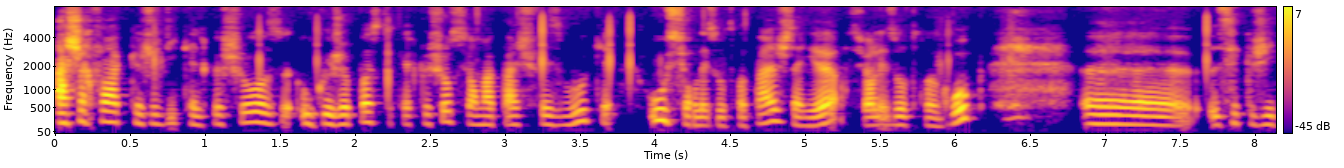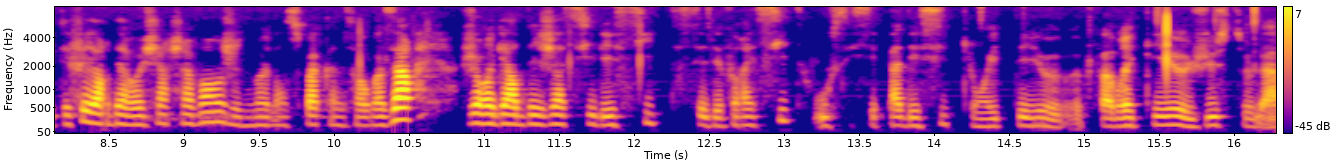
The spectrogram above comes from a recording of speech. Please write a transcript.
à chaque fois que je dis quelque chose ou que je poste quelque chose sur ma page Facebook ou sur les autres pages d'ailleurs, sur les autres groupes, euh, c'est que j'ai été faire des recherches avant, je ne me lance pas comme ça au hasard. Je regarde déjà si les sites, c'est des vrais sites ou si ce pas des sites qui ont été euh, fabriqués euh, juste là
